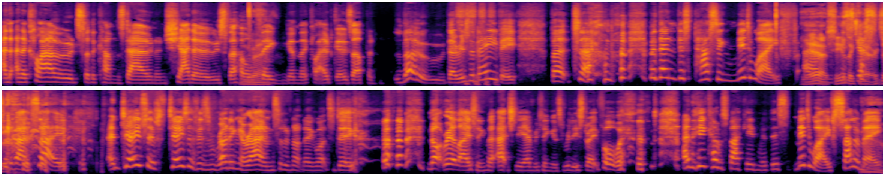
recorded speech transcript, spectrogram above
and and a cloud sort of comes down and shadows the whole Right. thing, and the cloud goes up and lo, there is a baby. but um, but then this passing midwife, Yeah, um, she's is just character. sort of outside, and Joseph Joseph is running around, sort of not knowing what to do. not realizing that actually everything is really straightforward and he comes back in with this midwife salome Yeah.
